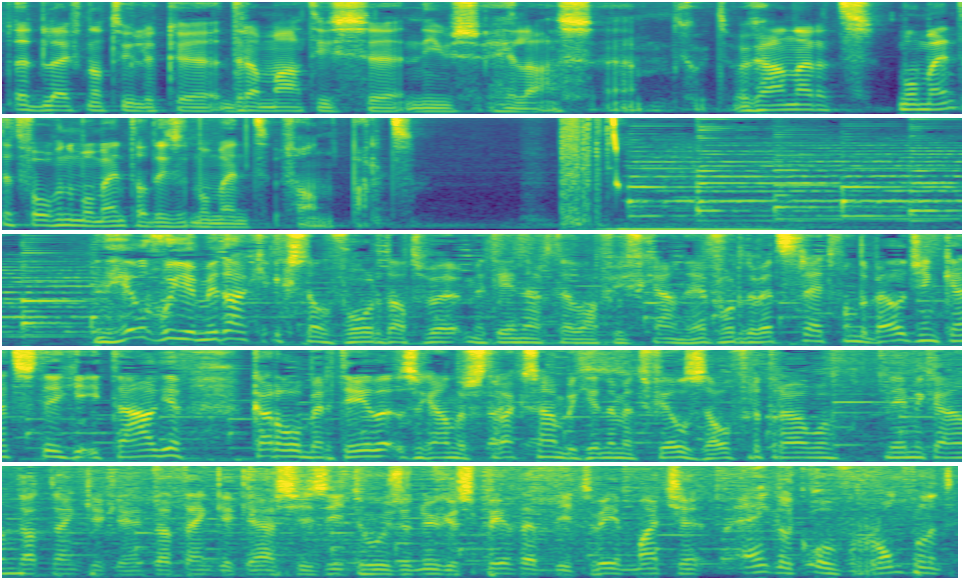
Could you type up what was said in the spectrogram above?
het blijft natuurlijk uh, dramatisch uh, nieuws, helaas. Uh, goed. We gaan naar het moment, het volgende moment. Dat is het moment van Bart. Een heel goede middag. Ik stel voor dat we meteen naar Tel Aviv gaan hè, voor de wedstrijd van de Belgian Cats tegen Italië. Karel Bertelen, ze gaan er straks aan beginnen met veel zelfvertrouwen, neem ik aan. Dat denk ik. Hè. Dat denk ik. Als je ziet hoe ze nu gespeeld hebben, die twee matchen, eigenlijk overrompelend.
